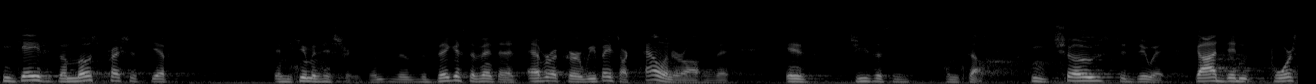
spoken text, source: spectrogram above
he gave the most precious gift in human history. The, the, the biggest event that has ever occurred, we base our calendar off of it, is Jesus himself. He chose to do it. God didn't force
